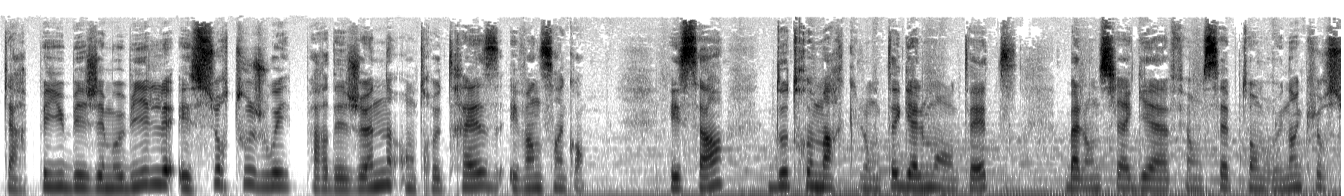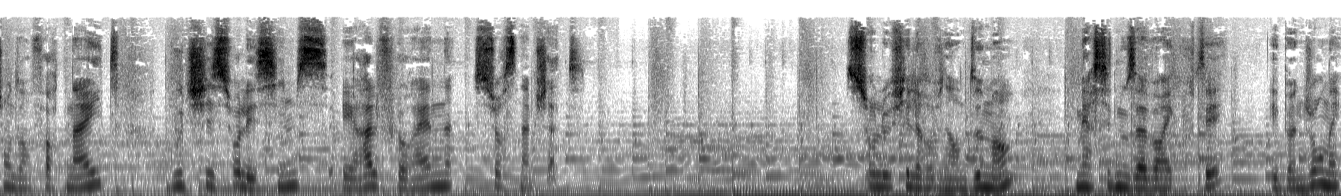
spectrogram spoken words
car PUBG Mobile est surtout joué par des jeunes entre 13 et 25 ans. Et ça, d'autres marques l'ont également en tête. Balenciaga a fait en septembre une incursion dans Fortnite, Gucci sur les Sims et Ralph Lauren sur Snapchat. Sur le fil revient demain. Merci de nous avoir écoutés et bonne journée.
